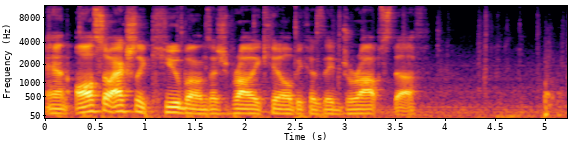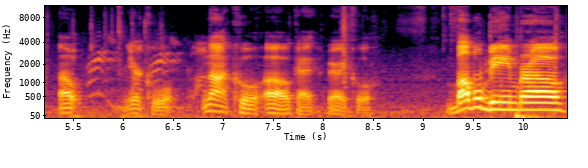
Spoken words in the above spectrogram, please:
And also, actually, Cubones I should probably kill because they drop stuff. Oh, you're cool. Not cool. Oh, okay. Very cool. Bubble Beam, bro.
